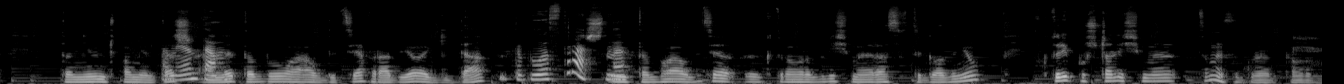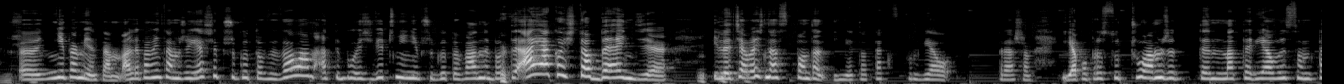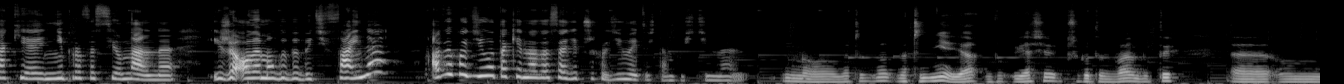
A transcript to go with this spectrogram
to nie wiem, czy pamiętasz, Pamiętam. ale to była audycja w Radio Egida. To było straszne. I to była audycja, y, którą robiliśmy raz w tygodniu, której puszczaliśmy... Co my w ogóle tam robiliśmy? E, nie pamiętam, ale pamiętam, że ja się przygotowywałam, a ty byłeś wiecznie nieprzygotowany, bo ty, a jakoś to będzie! I leciałeś na spontan. I mnie to tak wkurwiało przepraszam. Ja po prostu czułam, że te materiały są takie nieprofesjonalne i że one mogłyby być fajne, a wychodziło takie na zasadzie przychodzimy i coś tam puścimy. No, znaczy, no, znaczy nie, ja, ja się przygotowywałem do tych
